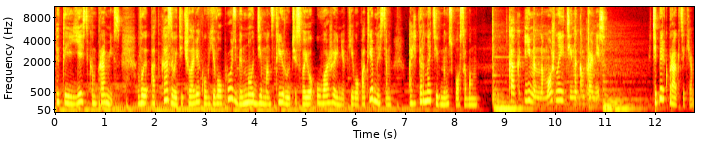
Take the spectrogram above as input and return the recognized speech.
Это и есть компромисс. Вы отказываете человеку в его просьбе, но демонстрируете свое уважение к его потребностям альтернативным способом. Как именно можно идти на компромисс? Теперь к практике.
